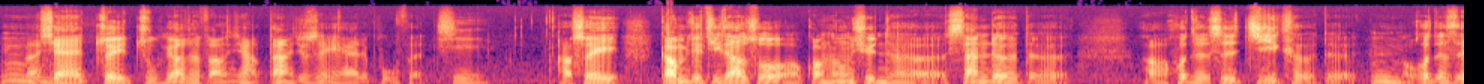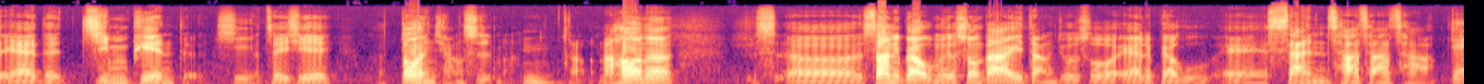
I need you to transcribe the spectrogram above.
嗯、那现在最主要的方向，当然就是 AI 的部分。是，好，所以刚刚我们就提到说，哦，光通讯的散热的，啊、呃，或者是机壳的，嗯、哦，或者是 AI 的晶片的，是这些都很强势嘛。嗯，好，然后呢？呃，上礼拜我们有送大家一档，就是说 AI 的标股，诶，三叉叉叉，对，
